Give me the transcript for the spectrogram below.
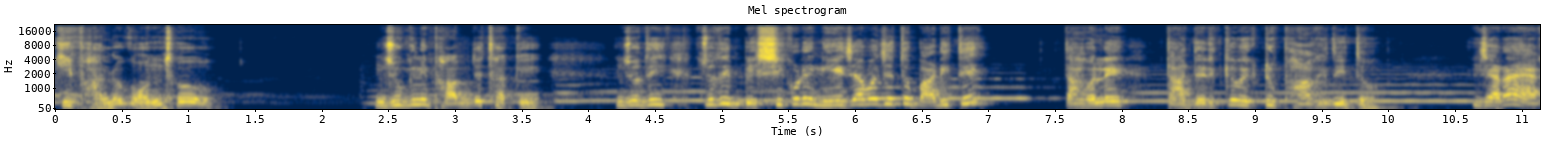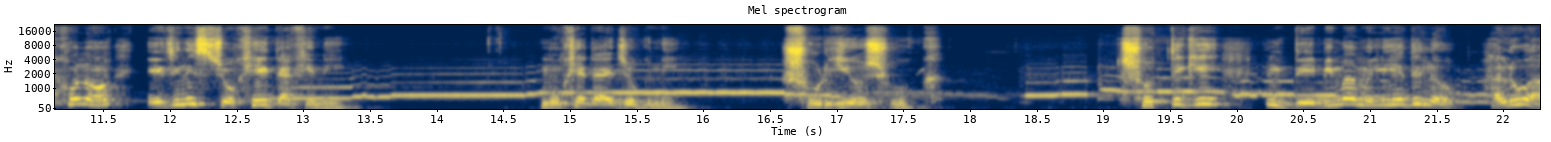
কি ভালো গন্ধ যুগনি ভাবতে থাকে যদি যদি বেশি করে নিয়ে যাওয়া যেত বাড়িতে তাহলে তাদেরকেও একটু ভাগ দিত যারা এখনো এ জিনিস চোখেই দেখেনি মুখে দেয় যুগ্নি স্বর্গীয় সুখ সত্যি কি দেবীমা মিলিয়ে দিল হালুয়া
